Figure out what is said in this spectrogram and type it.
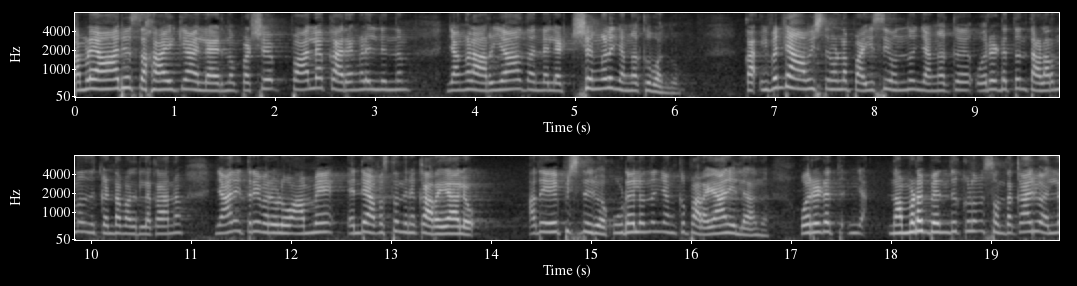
നമ്മളെ ആരും സഹായിക്കാനില്ലായിരുന്നു. പക്ഷേ പല കരങ്ങളിൽ നിന്നും ഞങ്ങൾ അറിയാതെ തന്നെ ലക്ഷങ്ങൾ ഞങ്ങൾക്ക് വന്നു. ഇവന്റെ ആവശ്യത്തിനുള്ള ഒന്നും ഞങ്ങൾക്ക് ഒരിടത്തും തളർന്നു നിൽക്കേണ്ട പാടില്ല കാരണം ഞാൻ ഇത്രയും പറയുള്ളൂ അമ്മേ എന്റെ അവസ്ഥ നിനക്ക് അറിയാലോ അത് ഏൽപ്പിച്ച് തരുമോ കൂടുതലൊന്നും ഞങ്ങൾക്ക് പറയാനില്ല എന്ന് ഒരിടത്ത് നമ്മുടെ ബന്ധുക്കളും സ്വന്തക്കാരും അല്ല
